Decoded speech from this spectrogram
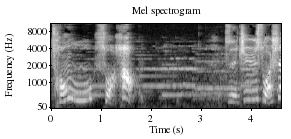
从无所好。子之所慎，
